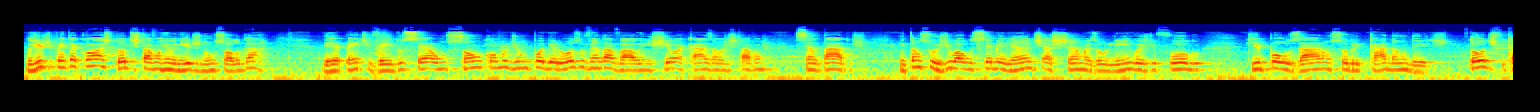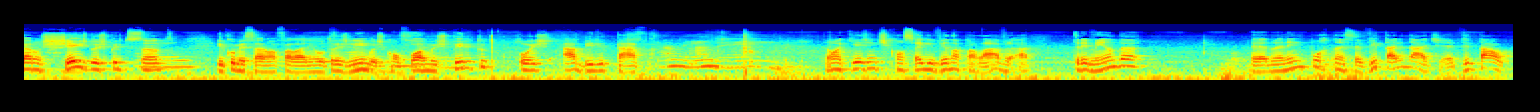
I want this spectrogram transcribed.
No dia de Pentecostes, todos estavam reunidos num só lugar. De repente veio do céu um som como de um poderoso vendaval e encheu a casa onde estavam sentados. Então surgiu algo semelhante a chamas ou línguas de fogo que pousaram sobre cada um deles. Todos ficaram cheios do Espírito Santo Amém. e começaram a falar em outras línguas, conforme o Espírito os habilitava. Amém. Então aqui a gente consegue ver na palavra a tremenda, é, não é nem importância, é vitalidade, é vital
